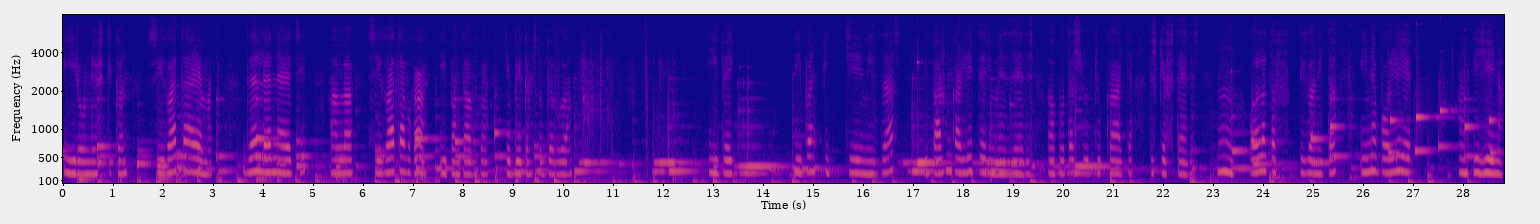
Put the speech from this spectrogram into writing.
Ηρωνεύτηκαν σιγά τα αίματα. Δεν λένε έτσι, αλλά σιγά τα αυγά, είπαν τα αυγά και μπήκαν στον καυγά. Είπε, είπαν οι κεμιδάς, υπάρχουν καλύτεροι μεζέδες από τα σουτζουκάκια τους κεφτέδες. Μμ, όλα τα τηγανιτά είναι πολύ ε, αντιγύνα,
